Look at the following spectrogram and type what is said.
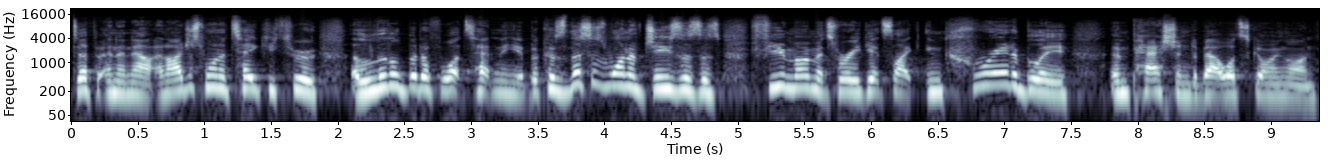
dip in and out. And I just want to take you through a little bit of what's happening here because this is one of Jesus' few moments where he gets like incredibly impassioned about what's going on.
